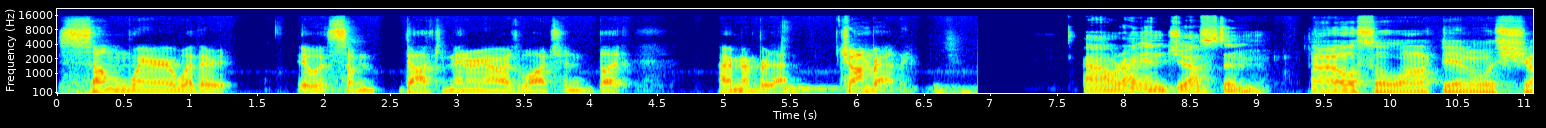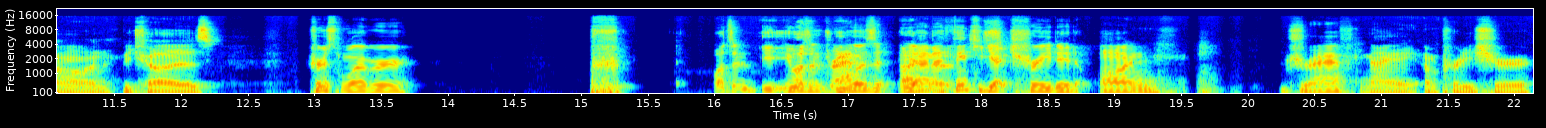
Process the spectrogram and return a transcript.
somewhere, whether it was some documentary I was watching, but I remember that. Shawn Bradley. All right, and Justin. I also locked in with Shawn because Chris Webber, Wasn't he wasn't drafted? he wasn't, yeah, and I think he got traded on draft night, I'm pretty sure.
